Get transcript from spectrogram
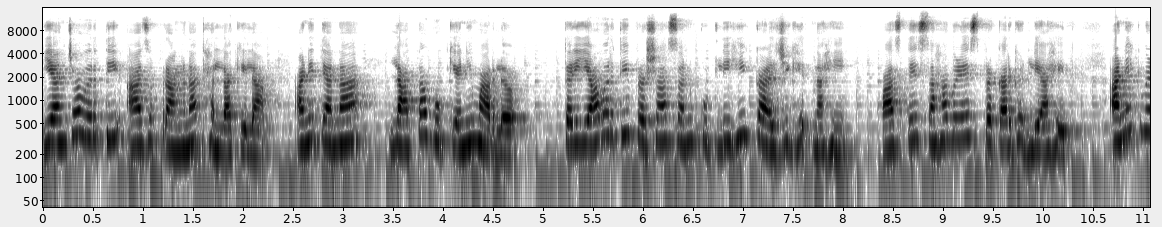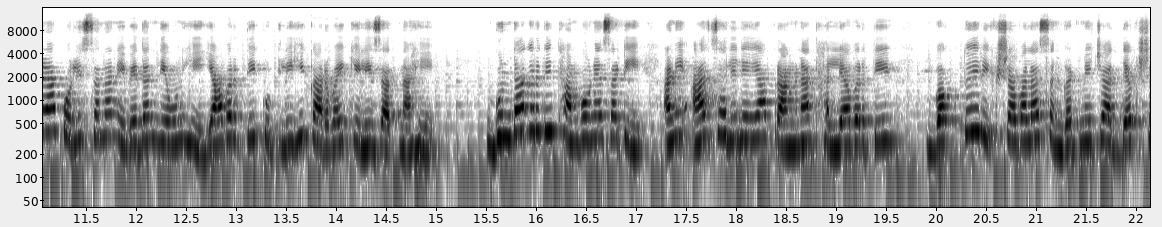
यांच्यावरती आज प्रांगणात हल्ला केला आणि त्यांना लाताबुक्यांनी मारलं. तर यावरती प्रशासन कुठलीही काळजी घेत नाही. पाच ते सहा वेळेस प्रकार घडले आहेत. अनेक वेळा पोलिसांना निवेदन देऊनही यावरती कुठलीही कारवाई केली जात नाही. गुंडागर्दी थांबवण्यासाठी आणि आज झालेल्या या प्रांगणात हल्ल्यावरती बघतोय रिक्षावाला संघटनेचे अध्यक्ष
